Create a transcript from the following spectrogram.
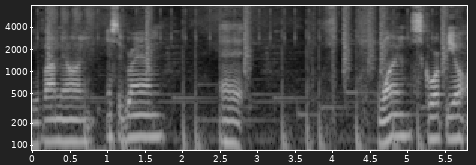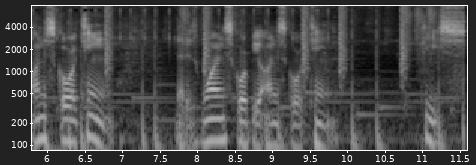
You can find me on Instagram at one Scorpio underscore king. That is one Scorpio underscore king. Peace.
